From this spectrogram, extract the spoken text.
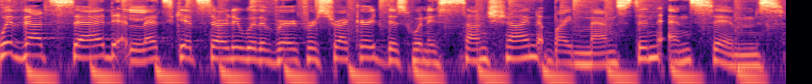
With that said, let's get started with the very first record. This one is Sunshine by Manston and Sims.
